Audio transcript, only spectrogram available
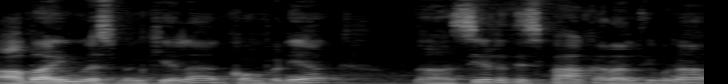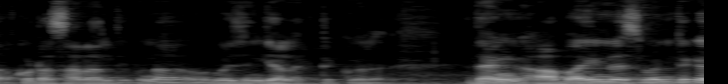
ආබා ඉන්වස්මන් කියලා කොම්පනයක් සියට තිස්පා කරන් තිබුණ කොට සරන් තිබුණ වජන් ගැලක්ටික්වල දැන් ආබා ඉන්වස්මන්ට් එක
